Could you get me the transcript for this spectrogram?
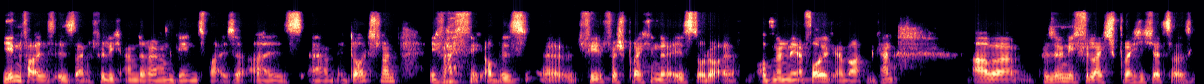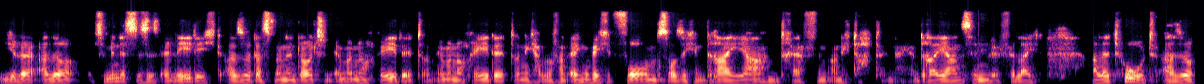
Jedenfalls ist es eine völlig andere Herangehensweise als ähm, in Deutschland. Ich weiß nicht, ob es äh, vielversprechender ist oder äh, ob man mehr Erfolg erwarten kann. Aber persönlich, vielleicht spreche ich jetzt als Ihre, also zumindest ist es erledigt, also dass man in Deutschland immer noch redet und immer noch redet. Und ich habe von irgendwelchen Forums soll sich in drei Jahren treffen. Und ich dachte, naja, in drei Jahren sind wir vielleicht alle tot. Also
